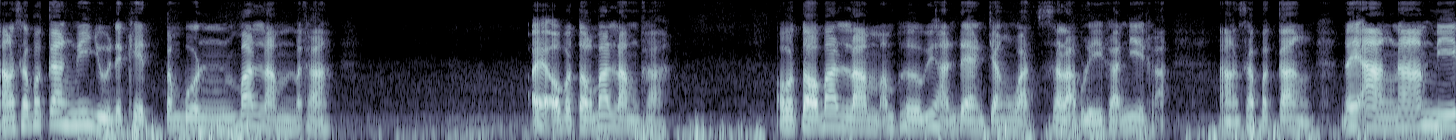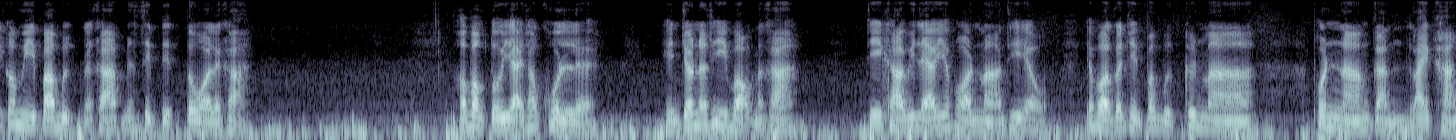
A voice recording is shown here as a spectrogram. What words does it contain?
อ่างซับปะกั้งนี่อยู่ในเขตตำบลบ้านลำนะคะ ไออบตบ้านลำค่ะ อบตบ้านลำอำเภอวิหารแดงจังหวัดสระบุรีค่ะนี่ค่ะ อ่างซับปะกังในอ่างน้ำนี้ก็มีปลาบึกนะคะ เป็นสิบติดตัวเลยค่ะ เขาบอกตัวใหญ่เท่าคนเลย เห็นเจ้าหน้าที่บอกนะคะ ที่คราวที่แล้วยะพรมาเที่ยวยะพรก็จิตปลาบึกขึ้นมาพ่นน้ำกันหลายครั้ง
